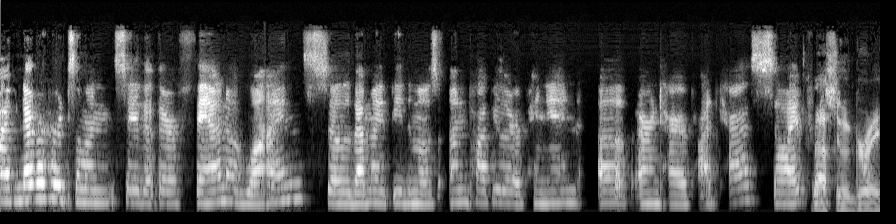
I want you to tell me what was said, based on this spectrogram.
I've never heard someone say that they're a fan of wines, so that might be the most unpopular opinion of our entire podcast. So I appreciate have to agree.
